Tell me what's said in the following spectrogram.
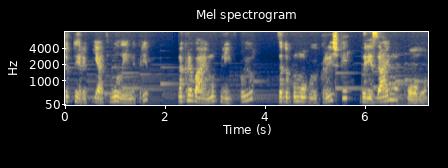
4-5 мм накриваємо плівкою, за допомогою кришки вирізаємо коло.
